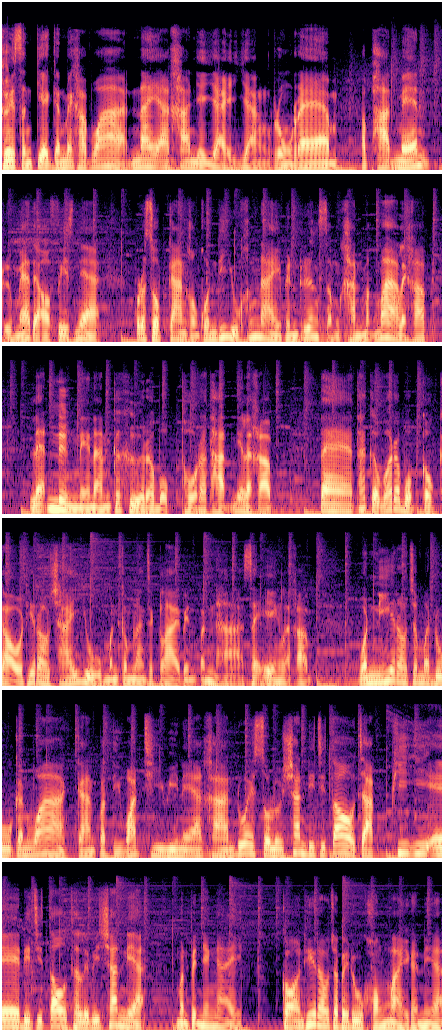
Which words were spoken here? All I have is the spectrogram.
เคยสังเกตกันไหมครับว่าในอาคารใหญ่ ๆ อย่างโรงแรมอพาร์ตเมนต์หรือแม้แต่ออฟฟิศเนี่ยประสบการณ์ของคนที่อยู่ข้างในเป็นเรื่องสำคัญมากๆเลยครับ และหนึ่งในนั้นก็คือระบบโทรทัศน์นี่แหละครับ แต่ถ้าเกิดว่าระบบเก่าๆที่เราใช้อยู่มันกำลังจะกลายเป็นปัญหาซะเองแหละครับ วันนี้เราจะมาดูกันว่าการปฏิวัติทีวีในอาคารด้วยโซลูชันดิจิตอลจาก PEA Digital Television เนี่ยมันเป็นยังไง ก่อนที่เราจะไปดูของใหม่กันเนี่ย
